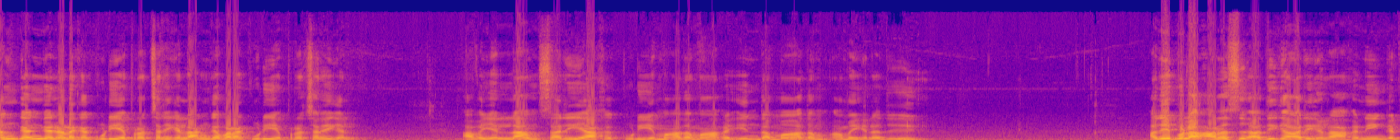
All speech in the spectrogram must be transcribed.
அங்கங்கே நடக்கக்கூடிய பிரச்சனைகள் அங்கே வரக்கூடிய பிரச்சனைகள் அவையெல்லாம் சரியாகக்கூடிய மாதமாக இந்த மாதம் அமைகிறது. அதே போல் அரசு அதிகாரிகளாக நீங்கள்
